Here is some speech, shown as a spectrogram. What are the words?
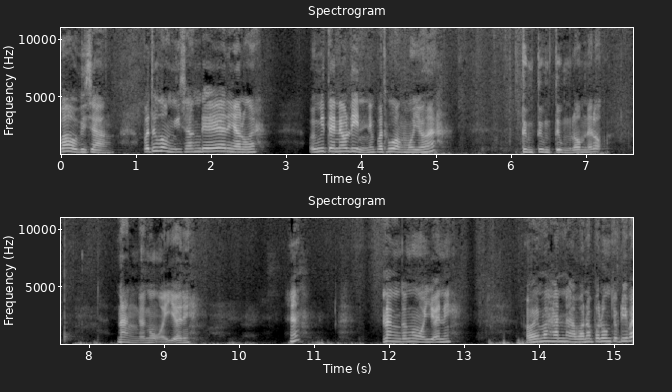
ว้าวพี่ช่างประท้วงอีช่างเด้นี่เอาลงไงเอ้ยมีแต่แนวลิ้นยังประท้วงโมอยู่ฮะตึมตึมตึมลมได้หรอกนั่งก็โง่เยอะนี่ ฮะนั่งก็โง่เยอะนี่เอาไว้มาหันหน้าวันนั้นไปลงจบดีไหม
